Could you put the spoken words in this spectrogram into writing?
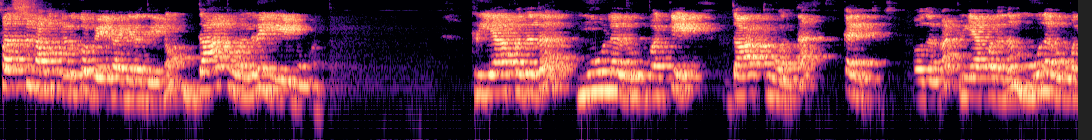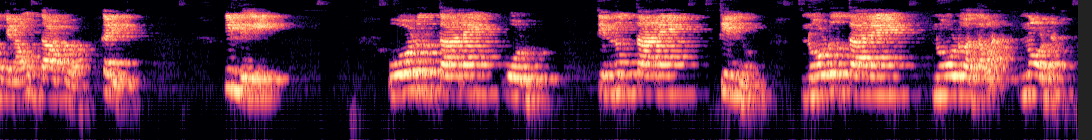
ಫಸ್ಟ್ ನಾವು ತಿಳ್ಕೋಬೇಕಾಗಿರೋದೇನು? ಧಾತು ಅಂದ್ರೆ ಏನು ಅಂತ. ಕ್ರಿಯಾಪದದ ಮೂಲ ರೂಪಕ್ಕೆ ಧಾತು ಅಂತ ಕರಿತೀವಿ. ಹೌದಲ್ವಾ? ಕ್ರಿಯಾಪದದ ಮೂಲ ರೂಪಕ್ಕೆ ನಾವು ಧಾತು ಅಂತ ಕರಿತೀವಿ. ಇಲ್ಲಿ ಓಡುತ್ತಾನೆ, ಓಡು. ತಿನ್ನುತ್ತಾನೆ, ತಿನ್ನು. ನೋಡುತ್ತಾನೆ, ನೋಡು ಅಥವಾ ನೋಟ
